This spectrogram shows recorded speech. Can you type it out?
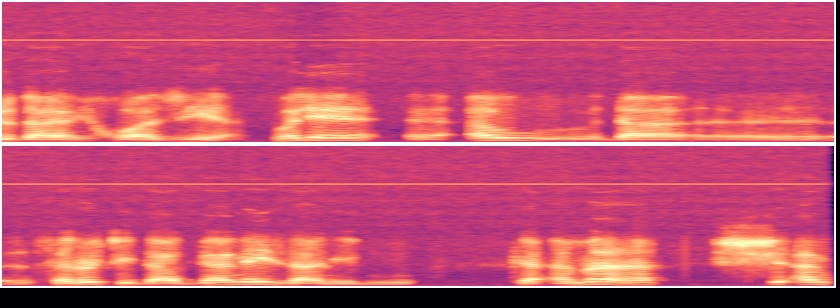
جوداییخوازییە. وەلێ ئەو سەرۆکی دادگا نەیزانیبوو کە ئەمە، ئەم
